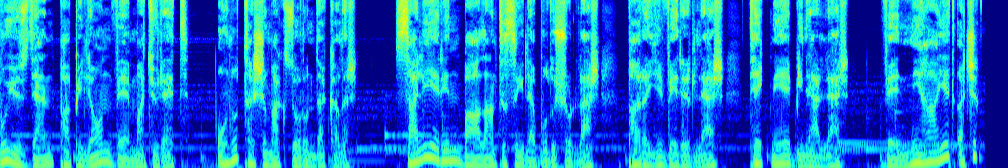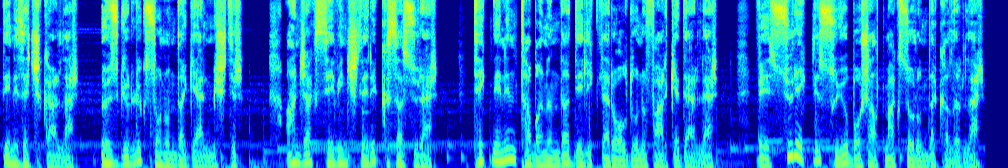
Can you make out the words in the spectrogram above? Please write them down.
Bu yüzden Papillon ve Maturet onu taşımak zorunda kalır. Salier'in bağlantısıyla buluşurlar, parayı verirler, tekneye binerler ve nihayet açık denize çıkarlar. Özgürlük sonunda gelmiştir. Ancak sevinçleri kısa sürer. Teknenin tabanında delikler olduğunu fark ederler ve sürekli suyu boşaltmak zorunda kalırlar.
